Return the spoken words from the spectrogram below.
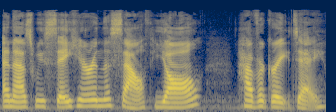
And as we say here in the South, y'all, have a great day.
